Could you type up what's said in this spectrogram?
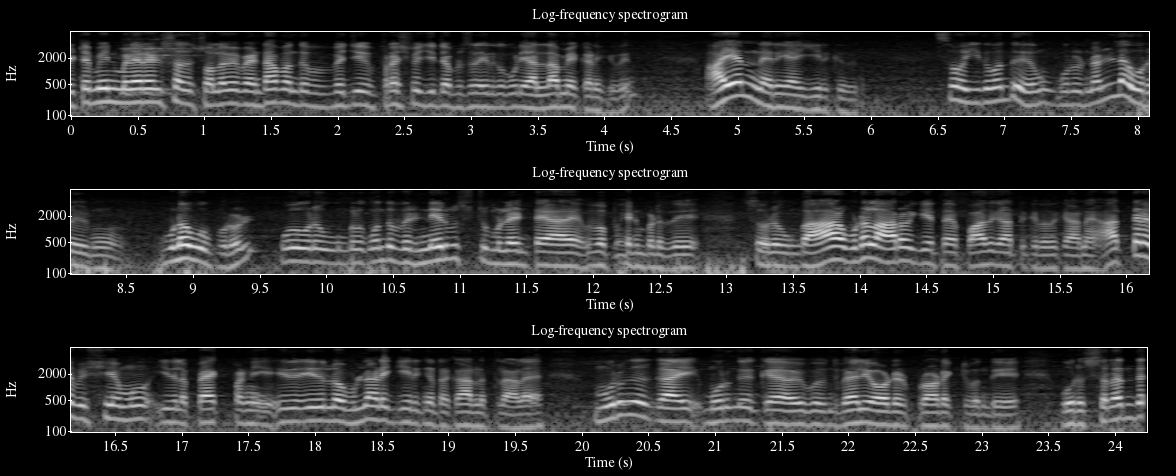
விட்டமின் மினரல்ஸ் அது சொல்லவே வேண்டாம். அந்த வெஜி ஃப்ரெஷ் வெஜிடபிள்ஸில் இருக்கக்கூடிய எல்லாமே கிடைக்குது. அயன் நிறையா இருக்குது. ஸோ இது வந்து ஒரு நல்ல ஒரு உணவுப் பொருள். ஒரு உங்களுக்கு வந்து ஒரு நெர்வு ஸ்டிமுலண்ட்டை பயன்படுது. ஸோ உங்கள் ஆ உடல் ஆரோக்கியத்தை பாதுகாத்துக்கிறதுக்கான அத்தனை விஷயமும் இதில் பேக் பண்ணி இது இதில் உள்ளடக்கி இருக்கின்ற காரணத்தினால முருங்கைக்காய் முருங்கைக்காய் வந்து வேல்யூ ஆர்டர் ப்ராடக்ட் வந்து ஒரு சிறந்த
